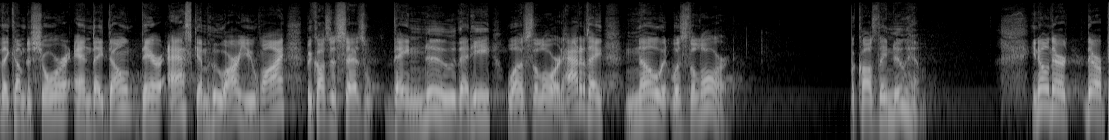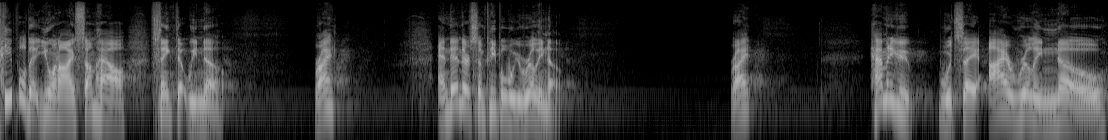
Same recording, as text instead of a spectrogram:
they come to shore and they don't dare ask him, Who are you? Why? Because it says they knew that he was the Lord. How do they know it was the Lord? Because they knew him. You know, there, there are people that you and I somehow think that we know, right? And then there's some people we really know, right? How many of you would say, I really know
